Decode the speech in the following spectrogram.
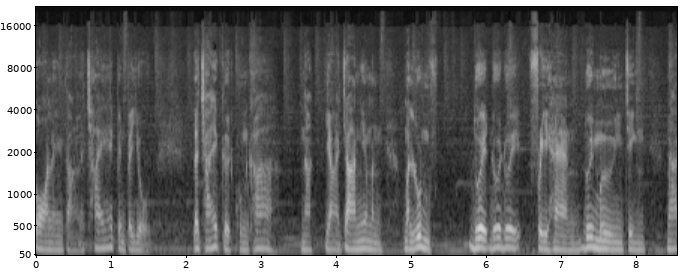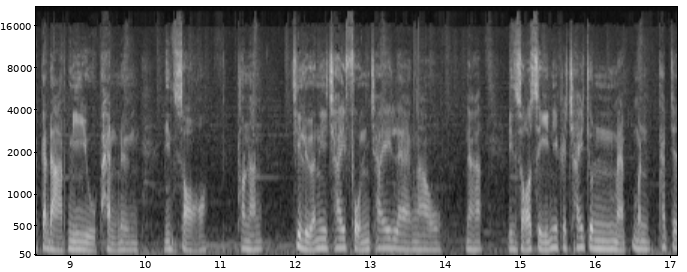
กรณ์อะไรต่างๆ และใช้ให้เป็นประโยชน์ และใช้ให้เกิดคุณค่านะอย่างอาจารย์เนี่ยมันมันรุ่นด้วยด้วยด้วยฟรีแฮนด์ด้วยมือจริงๆนะกระดาษมีอยู่แผ่นหนึ่งดินสอ เท่านั้นที่เหลือนี่ใช้ฝนใช้แรงเงานะครับดินสอสีนี่ก็ใช้จนแบบมันแทบจะ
